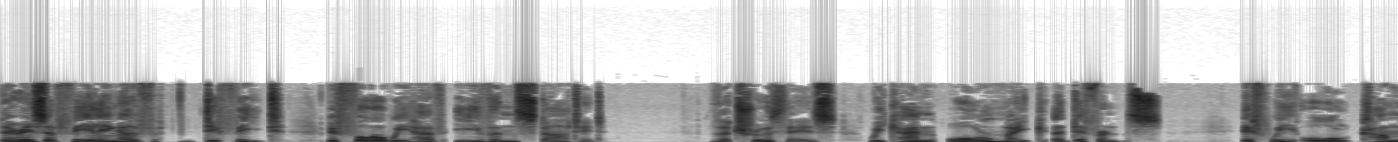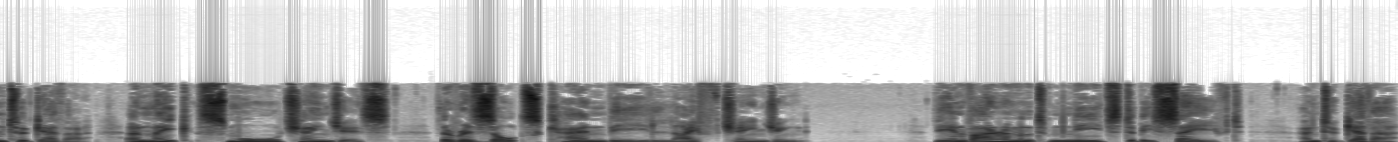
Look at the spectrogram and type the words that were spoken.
There is a feeling of defeat before we have even started. The truth is, we can all make a difference. If we all come together and make small changes, the results can be life changing. The environment needs to be saved, and together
